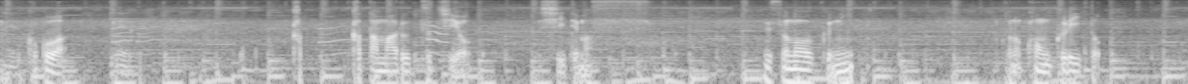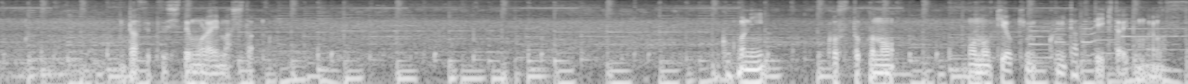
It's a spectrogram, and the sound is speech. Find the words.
えーここは、えーか固まる土を敷いてます。でその奥にこのコンクリート打設してもらいました。ここにコストコの物置を組み組み立てていきたいと思います。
